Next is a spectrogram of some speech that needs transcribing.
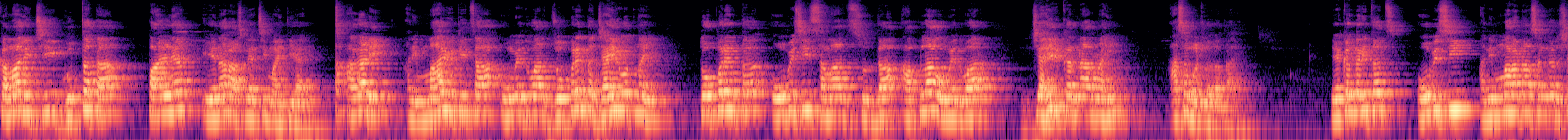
कमालीची गुप्तता पाळण्यात येणार असल्याची माहिती आहे. आघाडी आणि महायुतीचा उमेदवार जोपर्यंत जाहीर होत नाही तोपर्यंत ओबीसी समाज सुद्धा आपला उमेदवार जाहीर करणार नाही असं म्हटलं जात आहे. एकंदरीतच ओबीसी आणि मराठा संघर्ष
